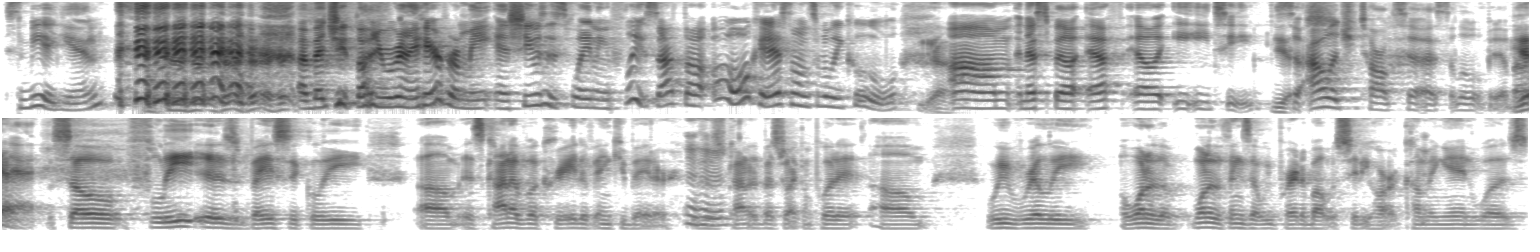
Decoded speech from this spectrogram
it's me again. I bet you thought you were going to hear from me." And she was explaining Fleet, so I thought, "Oh, okay, that sounds really cool." Yeah. Um, and that's spelled F L E E T. So I'll let you talk to us a little bit about yeah. that. So Fleet is basically um, it's kind of a creative incubator. Is kind of the best way I can put it. Um, we really one of the one of the things that we prayed about with City Heart coming in was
